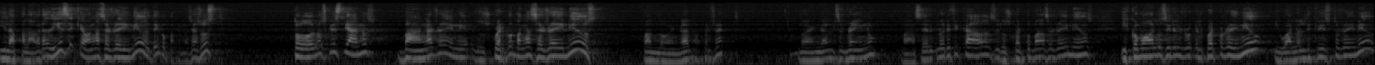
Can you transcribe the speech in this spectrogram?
Y la palabra dice que van a ser redimidos, digo, para que no se asuste. Todos los cristianos van a redimir, sus cuerpos van a ser redimidos cuando venga lo perfecto. Cuando venga el reino, va a ser glorificados y los cuerpos van a ser redimidos. ¿Y cómo va a lucir el, el cuerpo redimido? Igual al de Cristo redimido.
